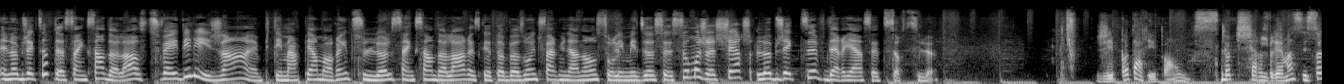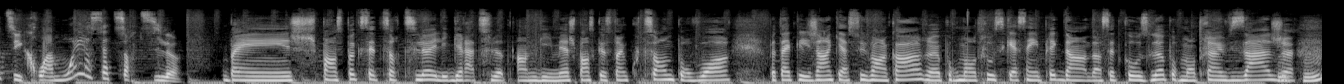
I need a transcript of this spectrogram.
un, objectif de 500 dollars. Si tu veux aider les gens, euh, puis t'es Marie-Pierre Morin, tu l'as le 500 dollars. Est-ce que tu as besoin de faire une annonce sur les médias sociaux? Moi, je cherche l'objectif derrière cette sortie-là. J'ai pas ta réponse. Toi, tu cherches vraiment, c'est ça, tu y crois moins à cette sortie-là? Ben, je pense pas que cette sortie-là, elle est gratuite, entre guillemets. Je pense que c'est un coup de sonde pour voir peut-être les gens qui la suivent encore, euh, pour montrer aussi qu'elle s'implique dans, dans cette cause-là, pour montrer un visage mm-hmm.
